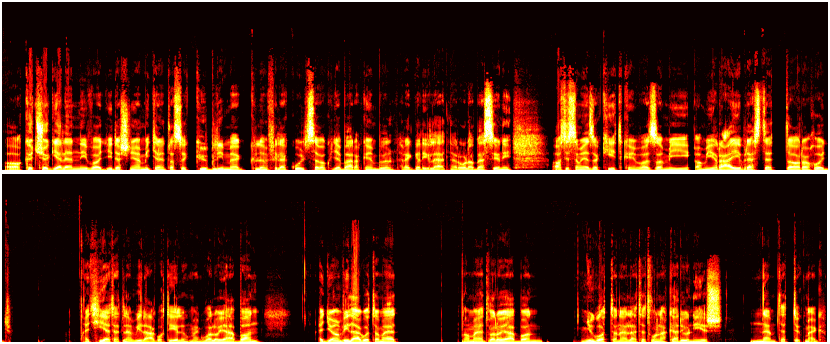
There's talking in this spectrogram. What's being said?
a köcsög jelenni, vagy édesanyám mit jelent az, hogy kübli, meg különféle kulcsszavak, ugye bár a könyvből reggelig lehetne róla beszélni. Azt hiszem, hogy ez a két könyv az, ami, ami ráébresztett arra, hogy egy hihetetlen világot élünk meg valójában. Egy olyan világot, amelyet, amelyet valójában nyugodtan el lehetett volna kerülni, és nem tettük meg.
